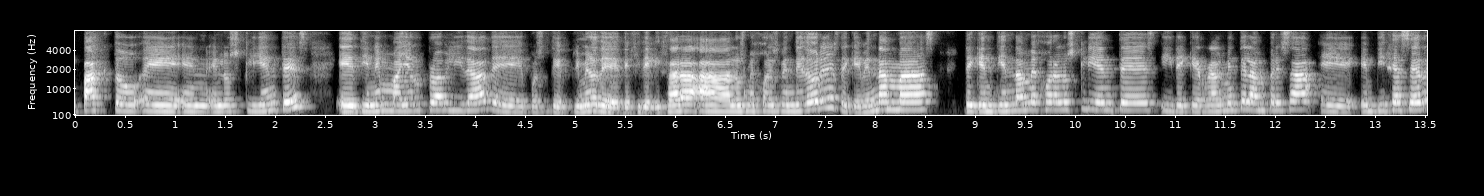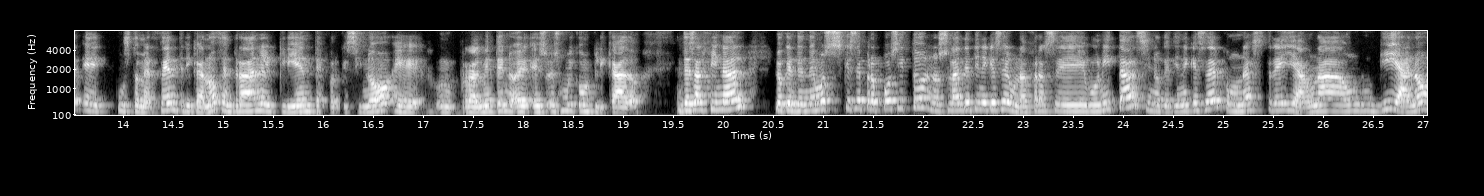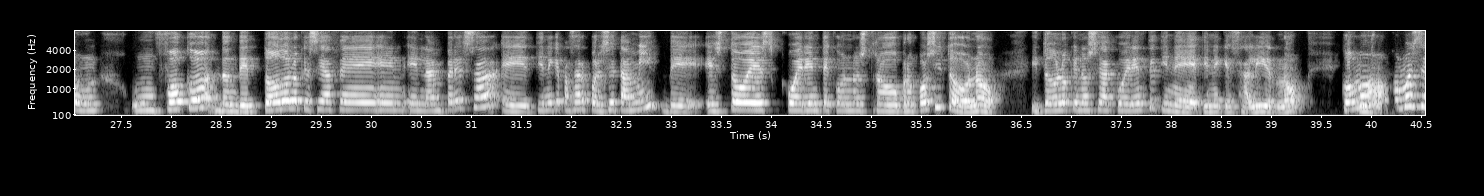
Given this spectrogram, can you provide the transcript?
eh, en, los clientes, eh, tiene mayor probabilidad de, pues de primero, de, fidelizar a, los mejores vendedores, de que vendan más, de que entiendan mejor a los clientes y de que realmente la empresa empiece a ser customer céntrica, ¿no? centrada en el cliente, porque si no, realmente no, eso es muy complicado. Entonces, al final, lo que entendemos es que ese propósito no solamente tiene que ser una frase bonita, sino que tiene que ser como una estrella, una, un guía, ¿no? Un, foco donde todo lo que se hace en, la empresa eh, tiene que pasar por ese tamiz de esto es coherente con nuestro propósito o no. Y todo lo que no sea coherente tiene, tiene que salir, ¿no? ¿Cómo, cómo es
